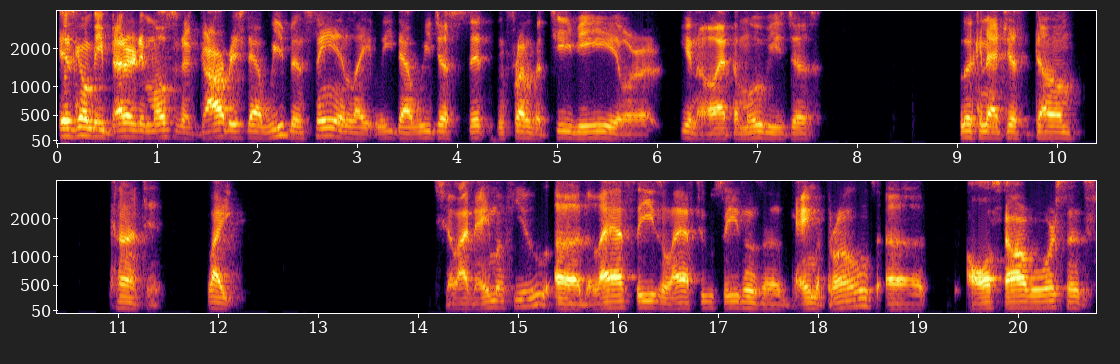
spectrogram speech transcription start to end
it's going to be better than most of the garbage that we've been seeing lately that we just sit in front of a TV or, you know, at the movies just looking at just dumb content. Like, shall I name a few? Uh, the last season, last two seasons of Game of Thrones, uh, all Star Wars since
